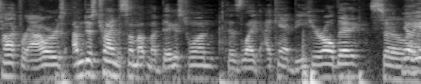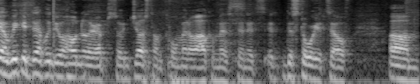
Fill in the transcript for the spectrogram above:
talk for hours. I'm just trying to sum up my biggest one because, like, I can't be here all day. So, Yeah, uh, yeah, we could definitely do a whole nother episode just on Full Metal Alchemist and its it, the story itself. Um,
